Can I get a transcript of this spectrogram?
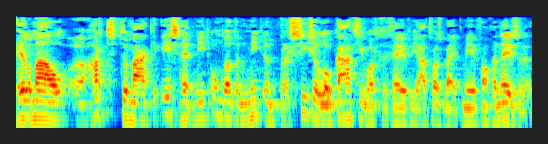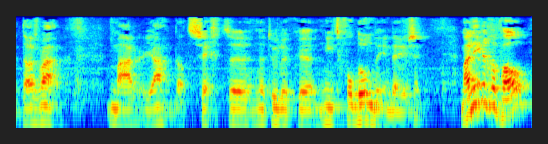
helemaal uh, hard te maken is het niet, omdat er niet een precieze locatie wordt gegeven. Ja, het was bij het meer van Genezeren, dat is waar. Maar ja, dat zegt natuurlijk niet voldoende in deze. Maar in ieder geval,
